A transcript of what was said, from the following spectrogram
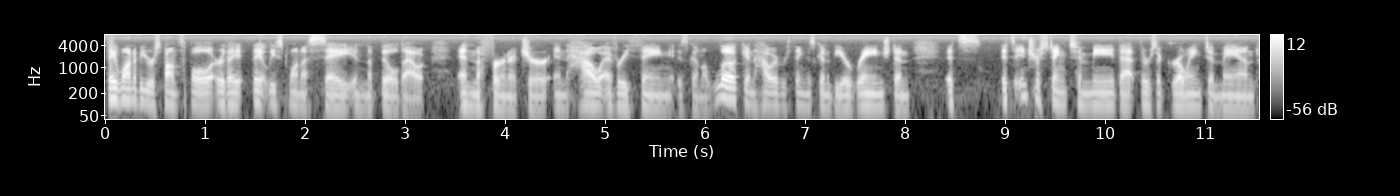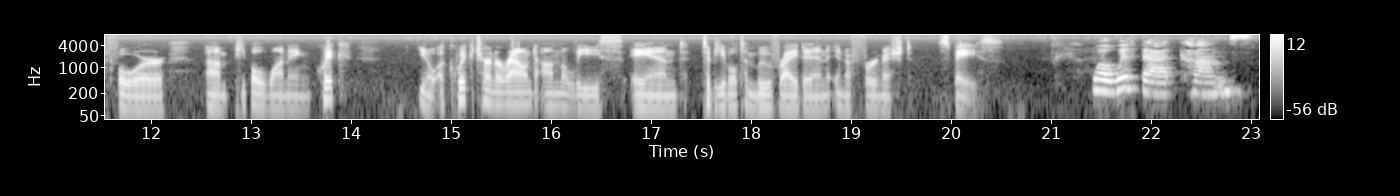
they want to be responsible or they, they at least want to say in the build out and the furniture and how everything is going to look and how everything is going to be arranged and it's it's interesting to me that there's a growing demand for um, people wanting quick you know a quick turnaround on the lease and to be able to move right in in a furnished space. Well with that comes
